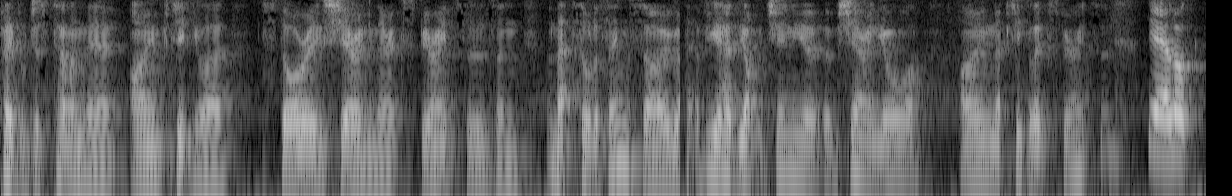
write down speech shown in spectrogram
people just telling their own particular stories, sharing their experiences, and, and that sort of thing. So, uh, have you had the opportunity of sharing your own uh, particular experiences? Yeah, look,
